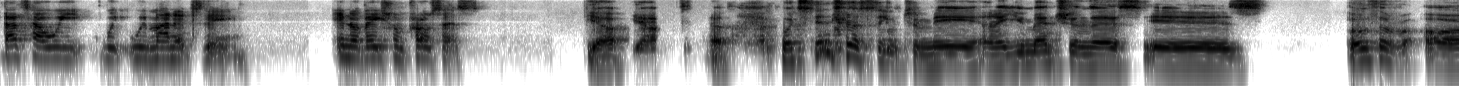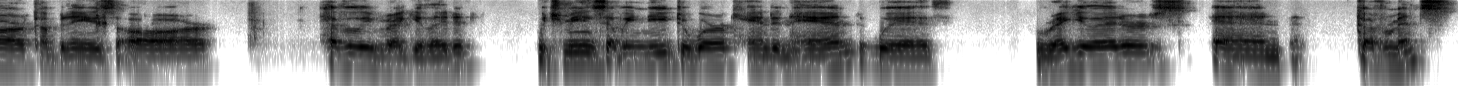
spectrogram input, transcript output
that's how we, we, we manage the innovation process. Yeah, yeah. What's interesting to me, and you mentioned this, is both of our companies are heavily regulated, which means that we need to work hand in hand with regulators and governments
